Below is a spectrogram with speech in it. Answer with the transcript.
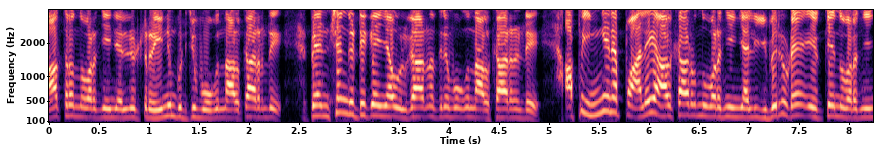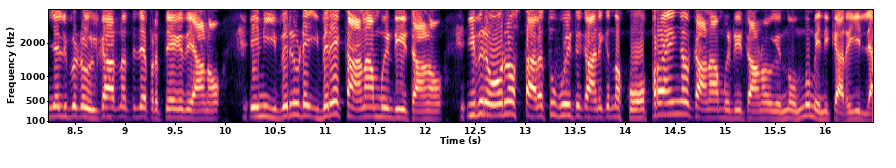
മാത്രം എന്ന് പറഞ്ഞു കഴിഞ്ഞാൽ ട്രെയിനും പിടിച്ച് പോകുന്ന ആൾക്കാരുണ്ട്. പെൻഷൻ കിട്ടിക്കഴിഞ്ഞാൽ ഉദ്ഘാടനത്തിന് പോകുന്ന ആൾക്കാരുണ്ട്. അപ്പം ഇങ്ങനെ പല ആൾക്കാരെന്ന് പറഞ്ഞു കഴിഞ്ഞാൽ ഇവരുടെ ഒക്കെ എന്ന് പറഞ്ഞു കഴിഞ്ഞാൽ ഇവരുടെ ഉദ്ഘാടനത്തിന്റെ പ്രത്യേകതയാണോ? ഇനി ഇവരുടെ ഇവരെ കാണാൻ വേണ്ടിയിട്ടാണോ? ഇവർ ഓരോ സ്ഥലത്ത് പോയിട്ട് കാണിക്കുന്ന കോപ്രായങ്ങൾ കാണാൻ വേണ്ടിയിട്ടാണോ എന്നൊന്നും എനിക്കറിയില്ല.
